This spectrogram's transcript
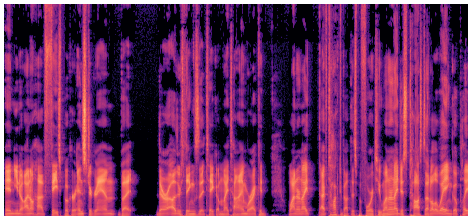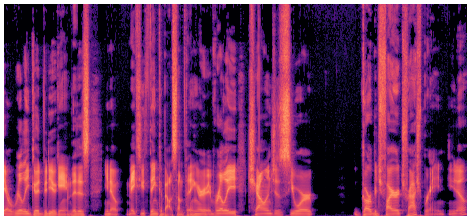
And, you know, I don't have Facebook or Instagram, but there are other things that take up my time where I could, why don't I, I've talked about this before too. Why don't I just toss that all away and go play a really good video game that is, you know, makes you think about something or it really challenges your garbage fire trash brain, you know?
